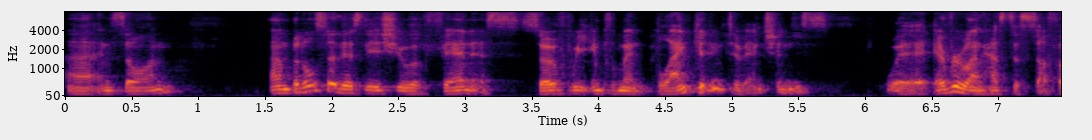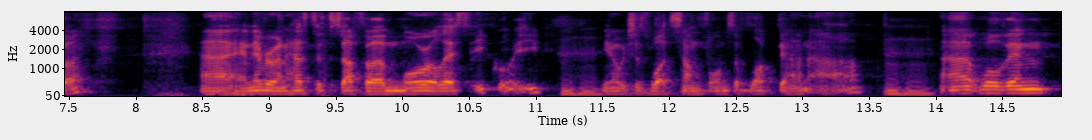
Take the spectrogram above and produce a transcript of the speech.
uh, and so on. Um, but also, there's the issue of fairness. So if we implement blanket interventions where everyone has to suffer, uh, and everyone has to suffer more or less equally, mm-hmm. you know, which is what some forms of lockdown are. Mm-hmm. Uh, well, then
